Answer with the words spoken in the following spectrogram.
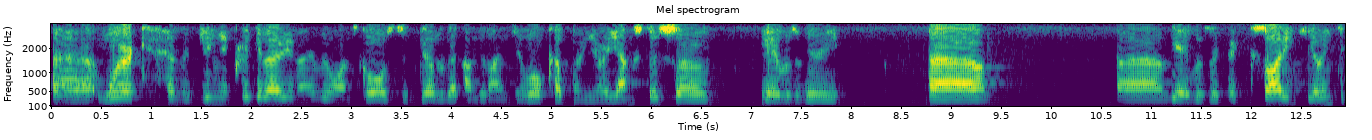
uh, work as a junior cricketer. You know, everyone's goal is to go to that Under 19 World Cup when you're a youngster. So, yeah, it was a very, um, um, yeah, it was an exciting feeling to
